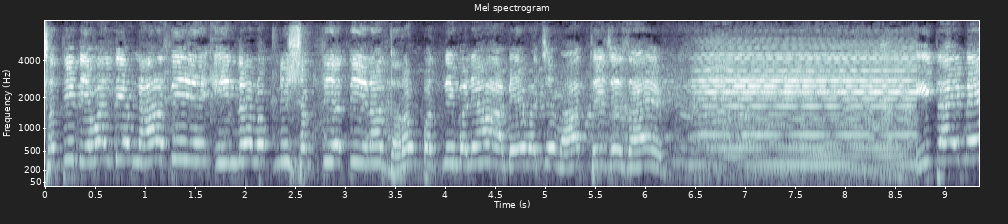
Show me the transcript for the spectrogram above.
સતી દેવલદેવ ના ઇન્દ્રલોકની શક્તિ હતી, એના ધર્મ પત્ની બન્યા. આ બે વચ્ચે વાત થઈ છે સાહેબ. ઈ ટાઈમે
